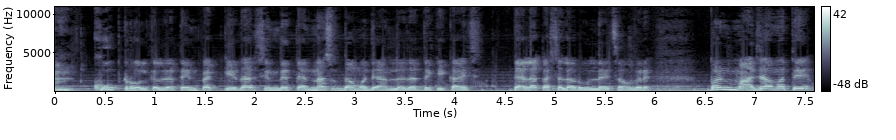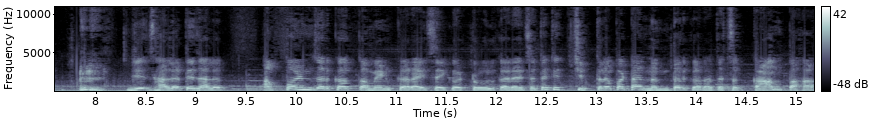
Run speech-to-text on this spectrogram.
खूप ट्रोल केलं जातं. इनफॅक्ट केदार शिंदे त्यांना सुद्धा मध्ये आणलं जाते की काय त्याला कशाला रोल द्यायचा वगैरे. पण माझ्या मते जे झालं ते झालं. आपण जर का कमेंट करायचंय किंवा ट्रोल करायचं तर ते चित्रपटानंतर करा. त्याचं काम पहा.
